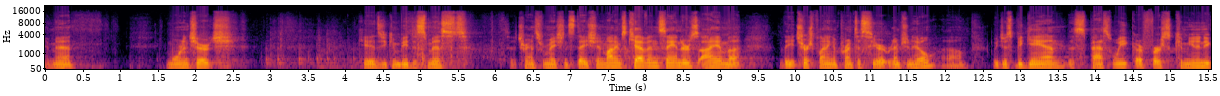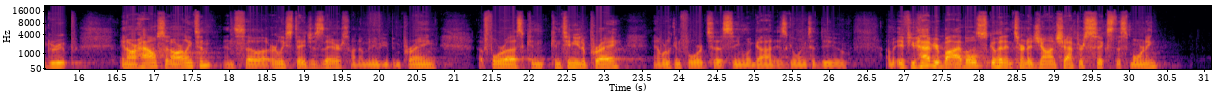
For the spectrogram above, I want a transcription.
Amen. Morning, church. Kids, you can be dismissed to the Transformation Station. My name's Kevin Sanders. I am uh, the church planning apprentice here at Redemption Hill. Um, we just began this past week our first community group in our house in Arlington, and so uh, early stages there. So I know many of you have been praying uh, for us. Can continue to pray, and we're looking forward to seeing what God is going to do. Um, if you have your Bibles, go ahead and turn to John chapter 6 this morning.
